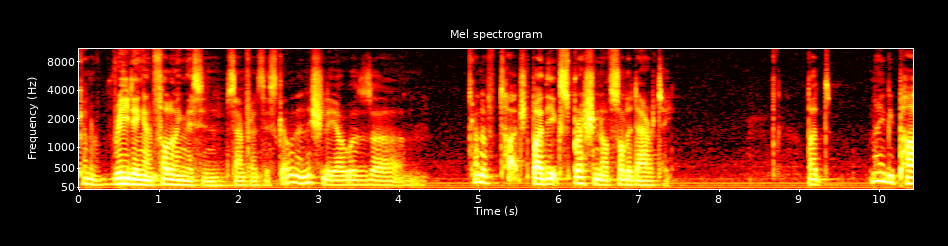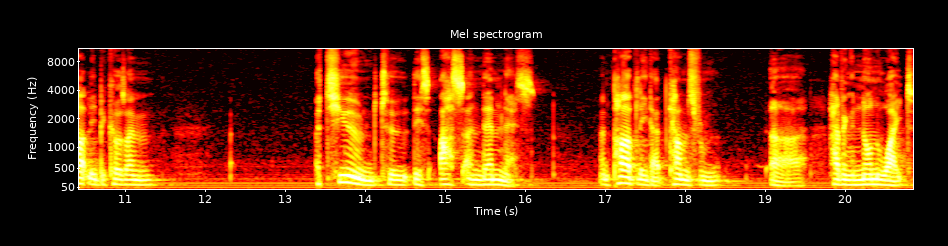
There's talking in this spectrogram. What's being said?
kind of reading and following this in San Francisco, and initially I was um, kind of touched by the expression of solidarity. But maybe partly because I'm attuned to this us and themness, and partly that comes from uh, having non white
